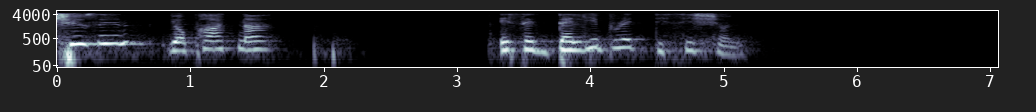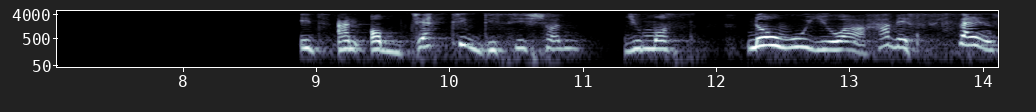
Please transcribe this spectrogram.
Choosing your partner is a deliberate decision. It's an objective decision. You must know who you are, have a sense,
